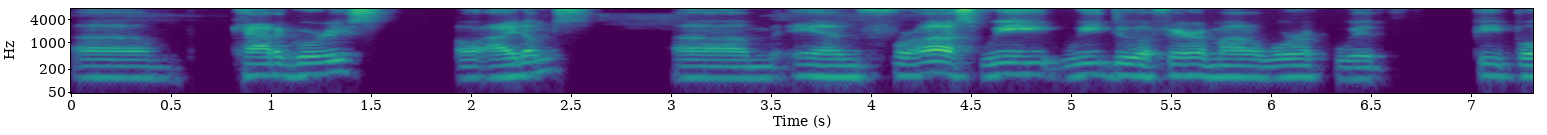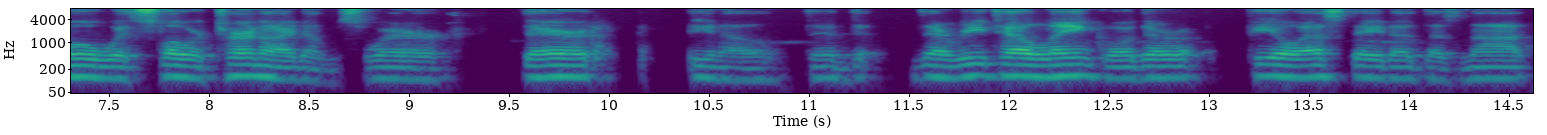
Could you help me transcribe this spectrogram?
um, categories or items. Um, and for us, we we do a fair amount of work with people with slower turn items where their you know their, their retail link or their POS data does not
